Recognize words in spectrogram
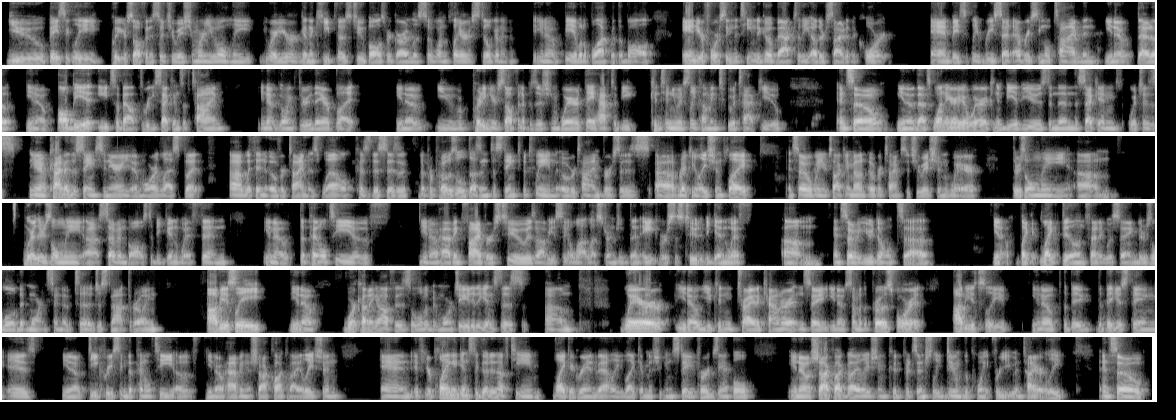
you basically put yourself in a situation where you only where you're going to keep those two balls regardless. So one player is still going to you know be able to block with the ball and you're forcing the team to go back to the other side of the court and basically reset every single time. And you know that uh, you know albeit eats about 3 seconds of time you know going through there but you know you're putting yourself in a position where they have to be continuously coming to attack you. And so you know that's one area where it can be abused. And then the second which is you know kind of the same scenario more or less but uh, within overtime as well because this isn't the proposal doesn't distinct between overtime versus uh, regulation play and so when you're talking about an overtime situation where there's only um, where there's only uh, seven balls to begin with, then you know the penalty of you know having five versus two is obviously a lot less stringent than eight versus two to begin with. Um, and so you don't uh, you know like like Dylan Fettig was saying, there's a little bit more incentive to just not throwing. Obviously, you know we're coming off as a little bit more jaded against this. Um, where you know you can try to counter it and say you know some of the pros for it. Obviously you know the big the biggest thing is you know decreasing the penalty of you know having a shot clock violation. And if you're playing against a good enough team like a grand valley like a michigan state for example you know a shot clock violation could potentially doom the point for you entirely. And so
